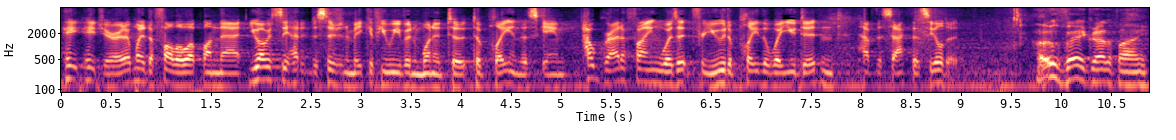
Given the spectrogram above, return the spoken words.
hey, hey, Jared. I wanted to follow up on that. You obviously had a decision to make if you even wanted to, to play in this game. How gratifying was it for you to play the way you did and have the sack that sealed it? It was very gratifying.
